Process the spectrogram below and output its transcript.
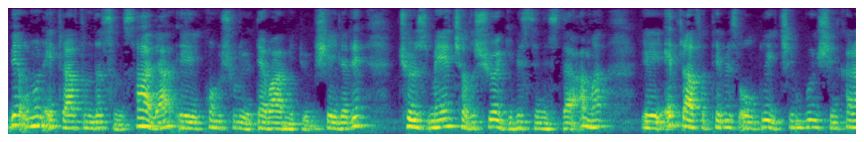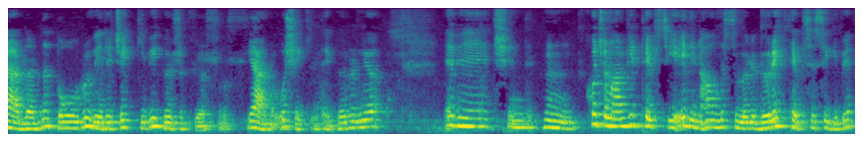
ve onun etrafındasınız. Hala e, konuşuluyor, devam ediyor bir şeyleri çözmeye çalışıyor gibisiniz de ama etrafı temiz olduğu için bu işin kararlarını doğru verecek gibi gözüküyorsunuz. Yani o şekilde görünüyor. Evet şimdi hmm, kocaman bir tepsiyi eline almışsın böyle börek tepsisi gibi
